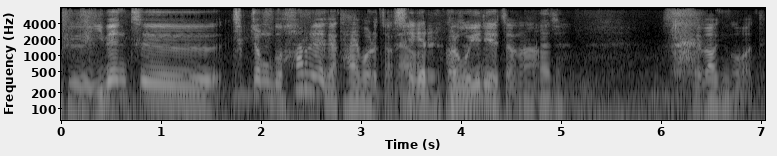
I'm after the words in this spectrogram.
그 이벤트 측정도 하루에 그냥 다 해버렸잖아요. 세 개를. 그리고 맞아. 1위 했잖아. 맞아 대박인 것 같아.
